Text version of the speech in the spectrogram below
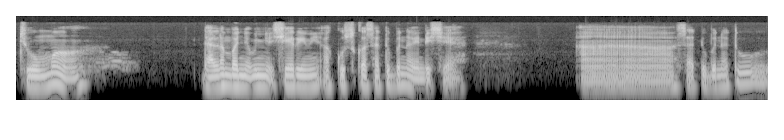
Cuma dalam banyak-banyak sharing ni aku suka satu benda yang dia share. Uh, satu benda tu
